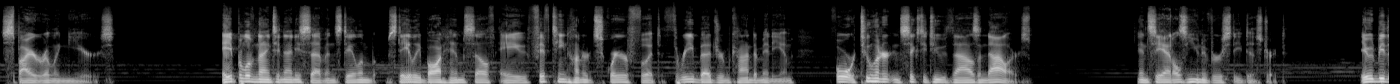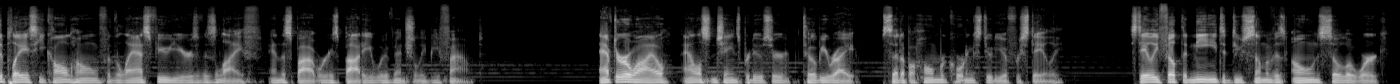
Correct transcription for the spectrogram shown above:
spiraling years. April of 1997, Staley bought himself a 1,500 square foot, three bedroom condominium for $262,000 in Seattle's University District. It would be the place he called home for the last few years of his life and the spot where his body would eventually be found. After a while, Allison Chains producer Toby Wright set up a home recording studio for Staley. Staley felt the need to do some of his own solo work,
